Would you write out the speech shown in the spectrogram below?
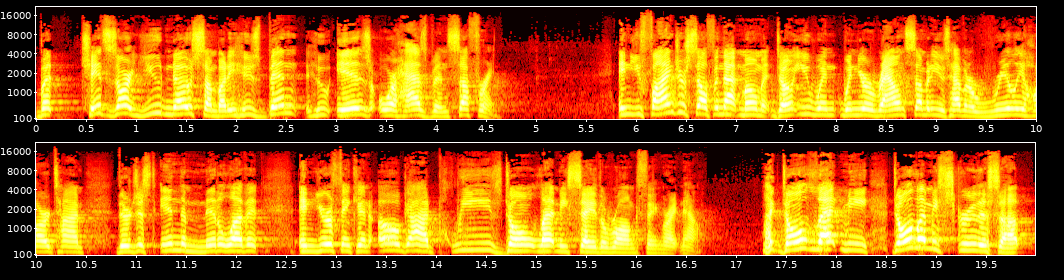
but chances are you know somebody who's been, who is or has been suffering. And you find yourself in that moment, don't you? When, when you're around somebody who's having a really hard time, they're just in the middle of it, and you're thinking, oh God, please don't let me say the wrong thing right now. Like, don't let me, don't let me screw this up.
